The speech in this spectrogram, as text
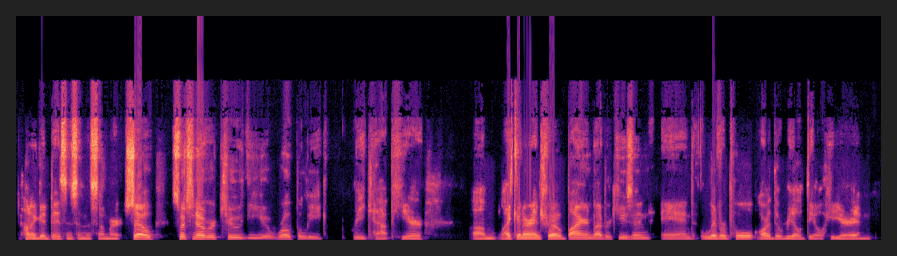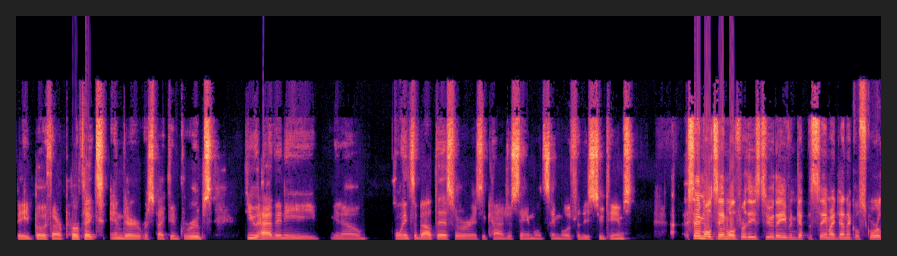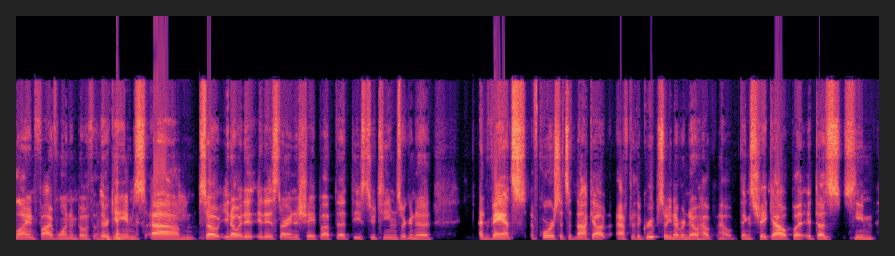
ton of good business in the summer. So switching over to the Europa League recap here. Um, like in our intro, Bayern Leverkusen and Liverpool are the real deal here, and they both are perfect in their respective groups. Do you have any, you know, points about this, or is it kind of just same old, same old for these two teams? Same old, same old for these two. They even get the same identical score line, five one in both of their games. Um, so you know, it is, it is starting to shape up that these two teams are going to advance. Of course, it's a knockout after the group, so you never know how how things shake out. But it does seem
